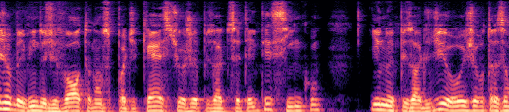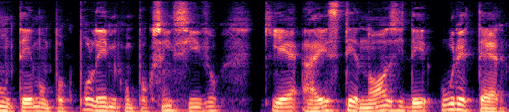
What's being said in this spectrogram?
Sejam bem-vindos de volta ao nosso podcast. Hoje é o episódio 75 e no episódio de hoje eu vou trazer um tema um pouco polêmico, um pouco sensível, que é a estenose de ureter.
